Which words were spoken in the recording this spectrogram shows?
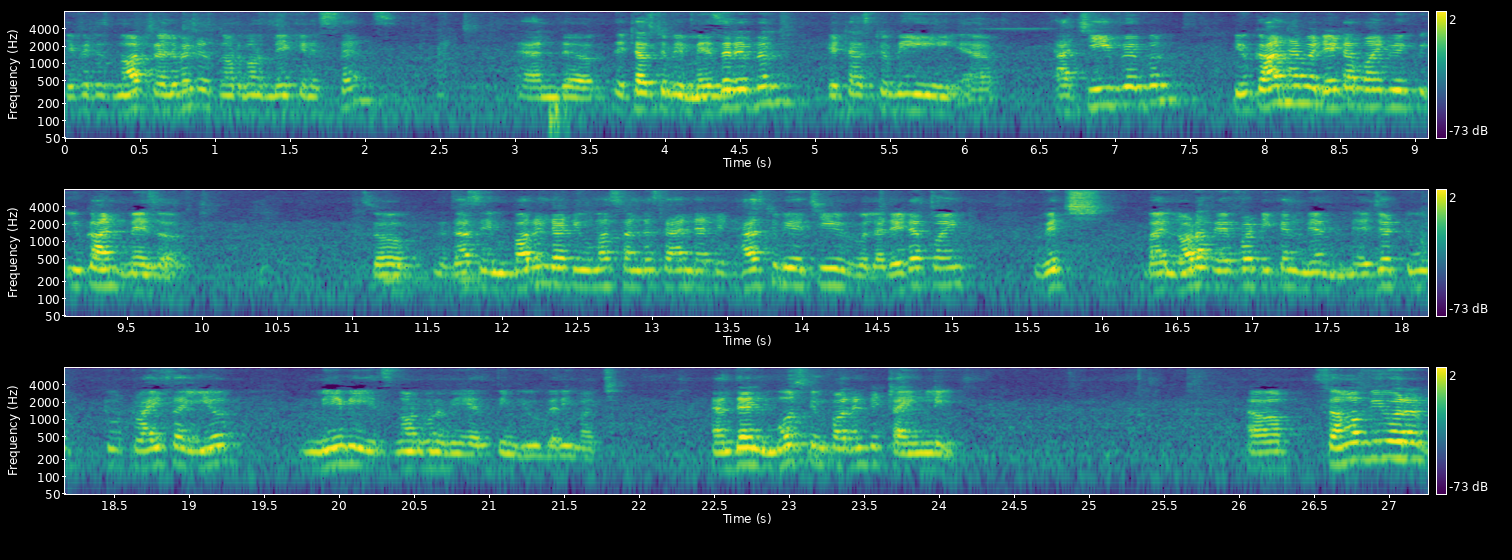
If it is not relevant, it's not going to make any sense. And uh, it has to be measurable. It has to be uh, achievable. You can't have a data point you can't measure. So that's important that you must understand that it has to be achievable. A data point which by a lot of effort you can measure two, two twice a year maybe it's not going to be helping you very much. And then most importantly, timely. Uh, some of you are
